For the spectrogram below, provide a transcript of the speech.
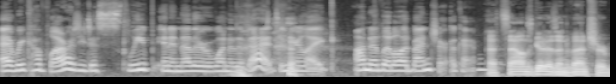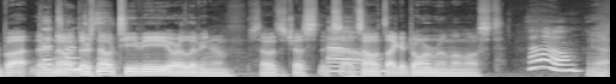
every couple hours you just sleep in another one of the beds and you're like on a little adventure. Okay. That sounds good as an adventure, but there's That no sounds- there's no TV or living room, so it's just it's it's Oh. almost like a dorm room almost. Oh, Yeah,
